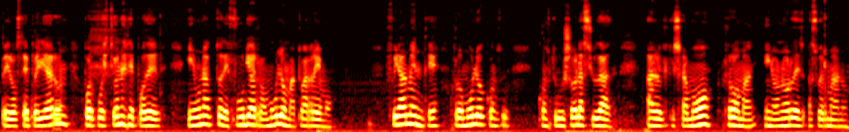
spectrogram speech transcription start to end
pero se pelearon por cuestiones de poder y en un acto de furia Romulo mató a Remo. Finalmente, Romulo constru- construyó la ciudad, al que llamó Roma en honor a su hermano,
